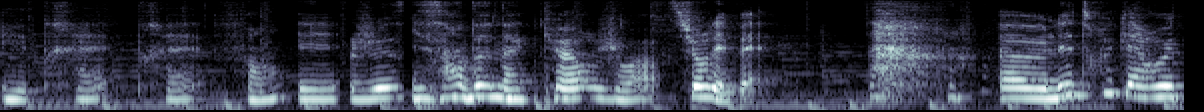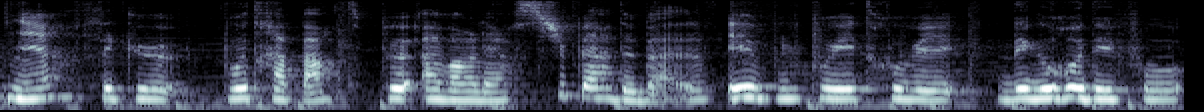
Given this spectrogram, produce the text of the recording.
est très très fin et juste ils en donnent à cœur joie sur les paix. Euh, les trucs à retenir, c'est que votre appart peut avoir l'air super de base et vous pouvez trouver des gros défauts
